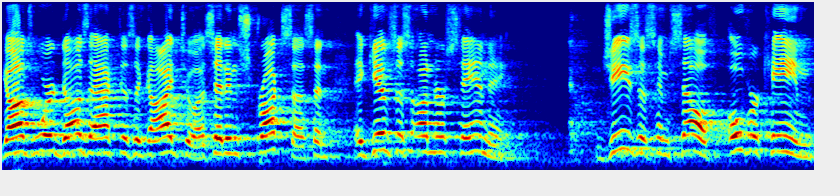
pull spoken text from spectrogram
God's word does act as a guide to us, it instructs us and it gives us understanding. Jesus himself overcame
